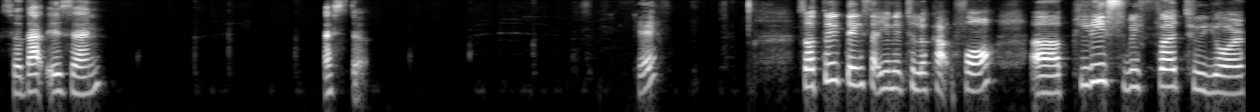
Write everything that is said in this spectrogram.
So that is an ester. Okay. So three things that you need to look out for. Uh, please refer to your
